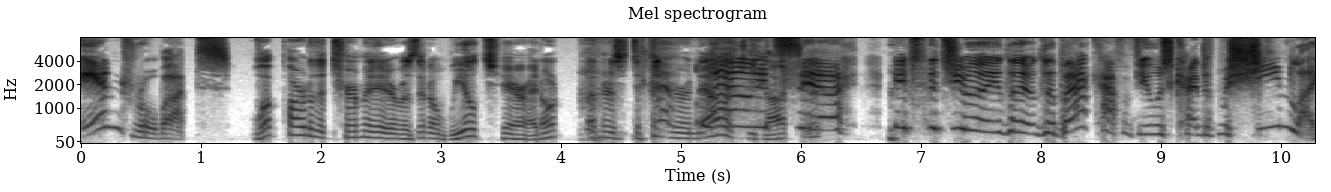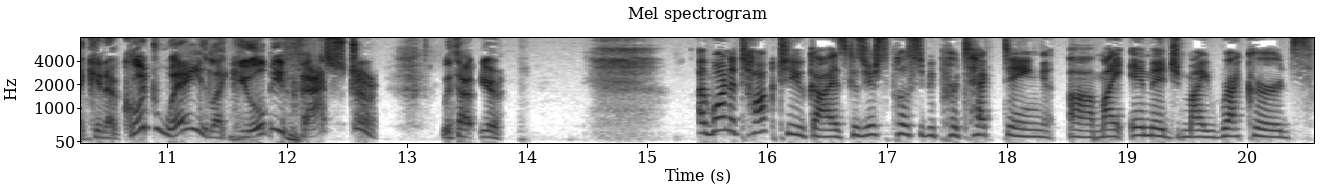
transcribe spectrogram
and robots. What part of the Terminator was in a wheelchair? I don't understand your analogy, well, it's doctor. uh, it's that you the the back half of you is kind of machine like in a good way. Like you'll be faster without your. I want to talk to you guys because you're supposed to be protecting uh, my image, my records,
